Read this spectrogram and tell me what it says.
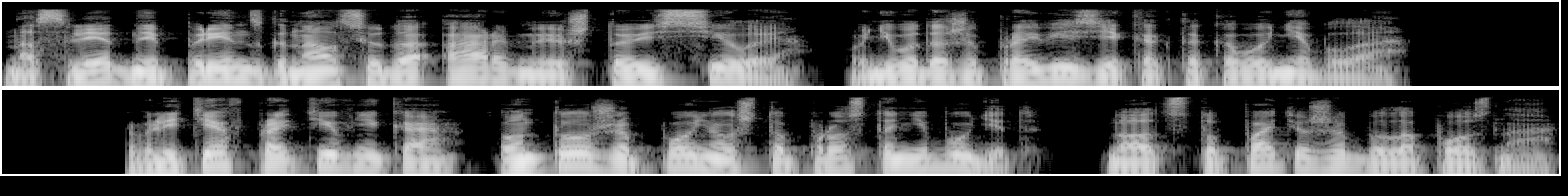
Наследный принц гнал сюда армию, что из силы, у него даже провизии как таковой не было. Влетев противника, он тоже понял, что просто не будет, но отступать уже было поздно.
